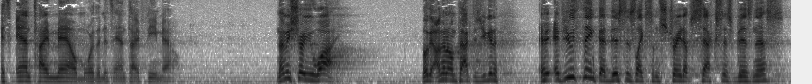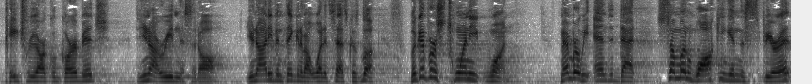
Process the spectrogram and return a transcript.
it's anti male more than it's anti female. Let me show you why. Look, I'm going to unpack this. You're going to, if you think that this is like some straight up sexist business, patriarchal garbage, then you're not reading this at all. You're not even thinking about what it says. Because look, look at verse 21. Remember, we ended that someone walking in the Spirit.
